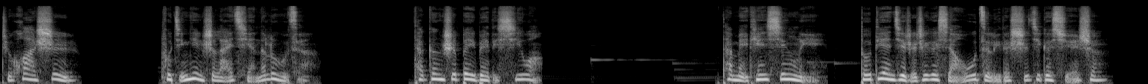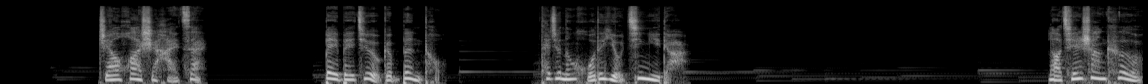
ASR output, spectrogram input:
这画室不仅仅是来钱的路子，它更是贝贝的希望。”他每天心里都惦记着这个小屋子里的十几个学生。只要画室还在，贝贝就有个奔头，他就能活得有劲一点儿。老钱上课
